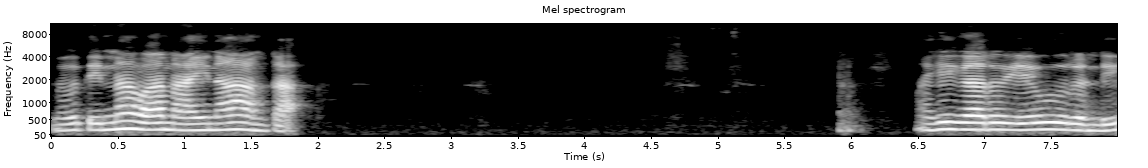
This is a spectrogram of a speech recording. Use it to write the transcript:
నువ్వు తిన్నావా నాయనా? అంట. మహి గారు ఏ ఊరండి?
